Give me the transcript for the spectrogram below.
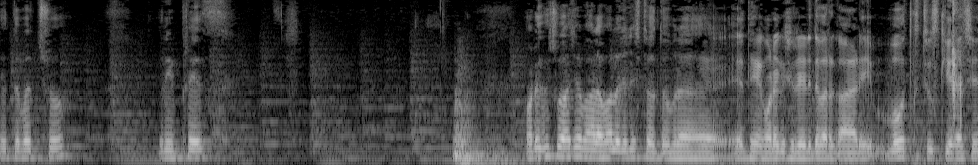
দেখতে পাচ্ছ? রিফ্রেশ অনেক কিছু আছে, ভালো ভালো জিনিস তো তোমরা এ থেকে অনেক কিছু নিয়ে নিতে পারো। গাড়ি বহুত কিছু স্কিন আছে।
